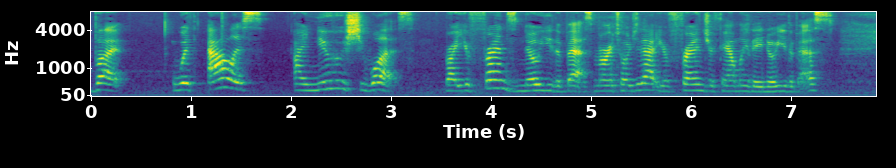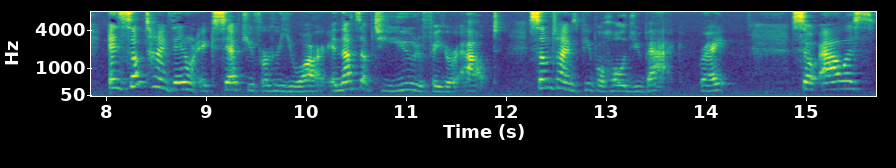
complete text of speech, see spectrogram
But with alice i knew who she was right? Your friends know you the best. Remember i told you that? Your friends your family they know you the best. And sometimes they don't accept you for who you are. And that's up to you to figure out. Sometimes people hold you back right so Alice,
